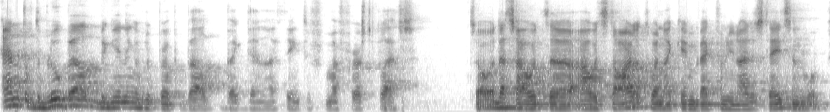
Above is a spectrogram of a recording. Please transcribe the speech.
end of the blue belt, beginning of the purple belt back then. I think my first class. So that's how it uh, how it started when I came back from the United States, and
